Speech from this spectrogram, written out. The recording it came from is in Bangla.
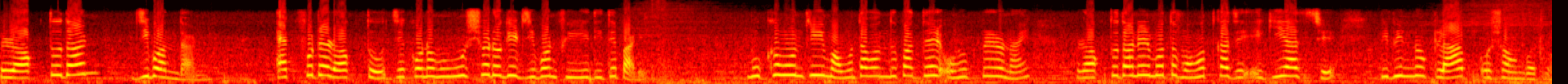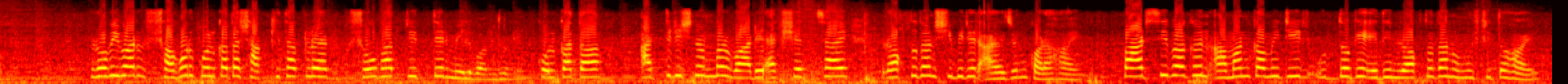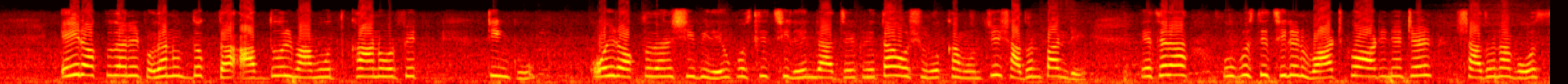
রক্তদান, জীবনদান। এক ফোঁটা রক্ত যে কোনো মুমূর্ষ রোগীর জীবন ফিরিয়ে দিতে পারে। মুখ্যমন্ত্রী মমতা বন্দ্যোপাধ্যায়ের অনুপ্রেরণায় রক্তদানের মতো মহৎ কাজে এগিয়ে আসছে বিভিন্ন ক্লাব ও সংগঠন। রবিবার শহর কলকাতা সাক্ষী থাকল এক সৌভাতৃত্বের মেলবন্ধনে। কলকাতা আটত্রিশ নম্বর ওয়ার্ডে এক স্বেচ্ছায় রক্তদান শিবিরের আয়োজন করা হয়। পার্সিবাগান আমান কমিটির উদ্যোগে এদিন রক্তদান অনুষ্ঠিত হয়। এই রক্তদানের প্রধান উদ্যোক্তা আব্দুল মাহমুদ খান ওরফে টিঙ্কু ওই রক্তদান শিবিরে উপস্থিত ছিলেন রাজ্যের ক্রেতা ও সুরক্ষা মন্ত্রী সাধন পাণ্ডে। এছাড়া উপস্থিত ছিলেন ward coordinator Sadhana Bose,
